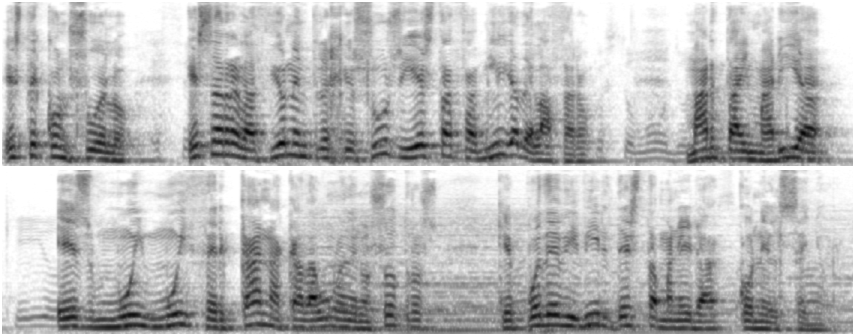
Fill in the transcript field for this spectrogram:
este consuelo, esa relación entre Jesús y esta familia de Lázaro. Marta y María es muy, muy cercana a cada uno de nosotros que puede vivir de esta manera con el Señor.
